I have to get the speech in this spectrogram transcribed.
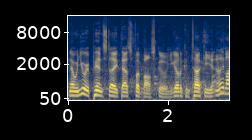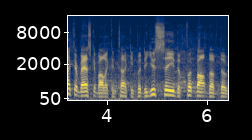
Now, when you were at Penn State, that's football school. You go to Kentucky, and they like their basketball at Kentucky. But do you see the football, the the,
